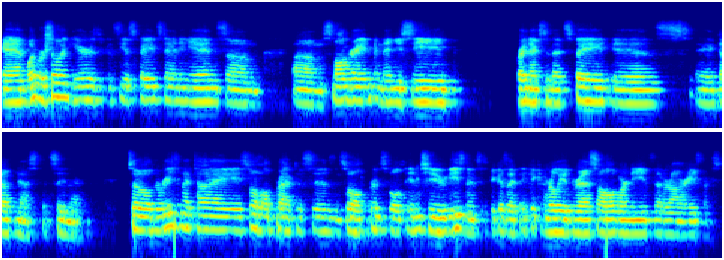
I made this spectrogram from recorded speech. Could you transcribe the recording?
And what we're showing here is you can see a spade standing in some, um, small grain, and then you see Right next to that spade is a duck nest that's in there. So the reason I tie soil health practices and soil health principles into easements is because I think it can really address all of our needs that are on our easements.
